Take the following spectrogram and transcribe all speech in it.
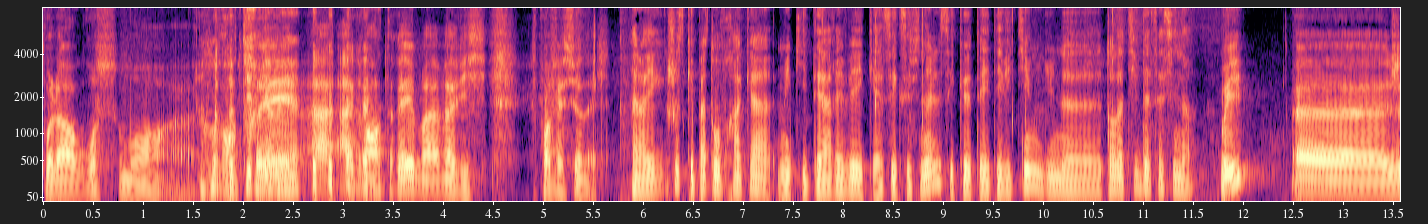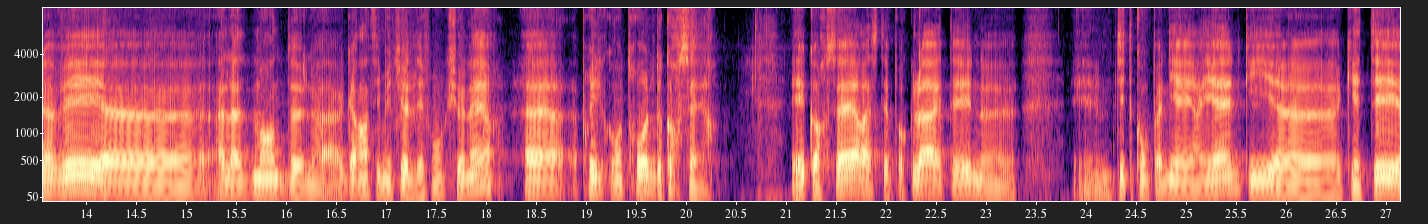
Voilà, en grosso modo, à grand trait, à, à grand trait ma, ma vie professionnelle. Alors, il y a quelque chose qui n'est pas ton fracas, mais qui t'est arrivé et qui est assez exceptionnel, c'est que tu as été victime d'une euh, tentative d'assassinat. Oui, euh, j'avais, euh, à la demande de la garantie mutuelle des fonctionnaires, euh, pris le contrôle de Corsair. Et Corsair, à cette époque-là, était une, une, petite compagnie aérienne qui, euh, qui était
